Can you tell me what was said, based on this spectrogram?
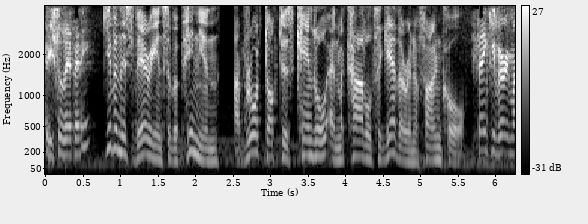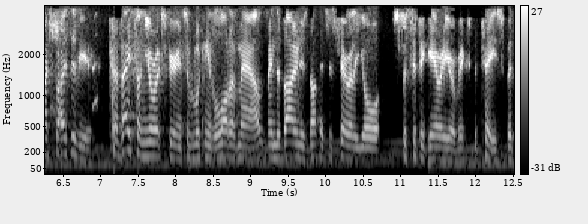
Are you still there, Penny? Given this variance of opinion, I brought doctors Kendall and McArdle together in a phone call. Thank you very much, both of you. So, based on your experience of looking at a lot of mouths, I mean, the bone is not necessarily your specific area of expertise, but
